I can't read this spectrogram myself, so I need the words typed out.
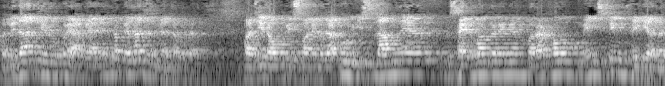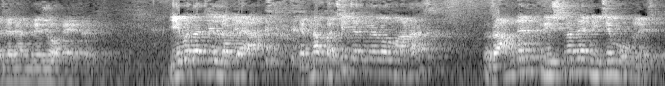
બલિદાન જે લોકો આપ્યા એમના પહેલા જન્મ્યા હતા બધા. બાજીરાવ પેશવાને બધા. આખું ઇસ્લામને સાઈડમાં કરીને મરાઠાઓ મેઇન સ્ટ્રીમ થઈ ગયા હતા જ્યારે અંગ્રેજો આવ્યા એ બધા જે લડ્યા, એમના પછી જન્મેલો માણસ રામને કૃષ્ણને નીચે મોકલે છે.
